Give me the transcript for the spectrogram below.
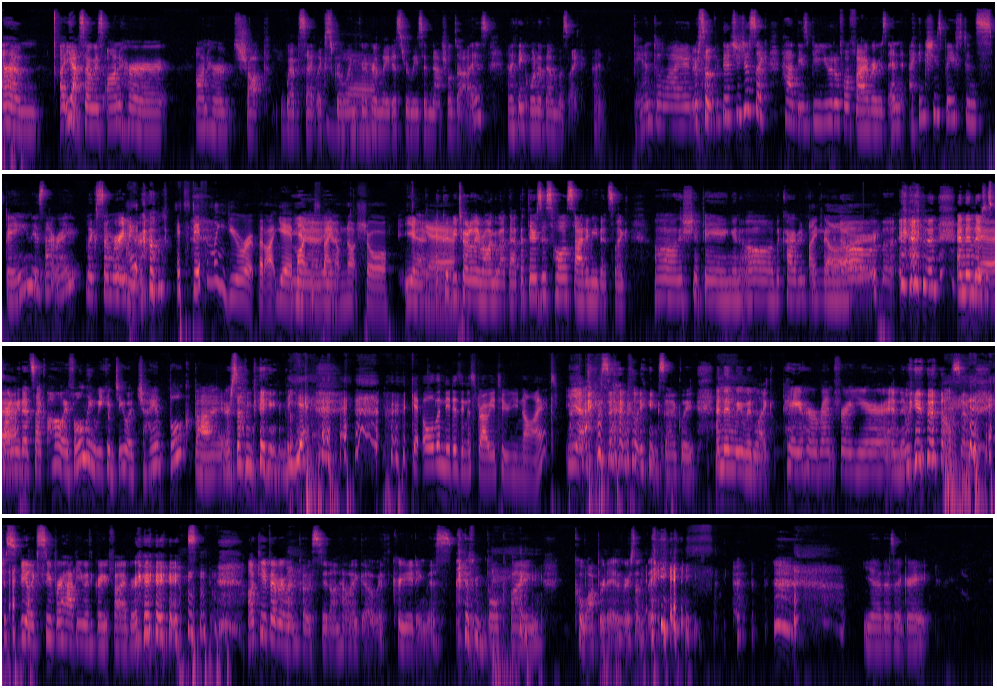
um, uh, yeah, so I was on her on her shop website, like scrolling yeah. through her latest release of natural dyes, and I think one of them was like a dandelion or something. That she just like had these beautiful fibers, and I think she's based in Spain. Is that right? Like somewhere in I, Europe. It's definitely Europe, but I, yeah, it might yeah, be Spain. Yeah. I'm not sure. Yeah, yeah, I could be totally wrong about that. But there's this whole side of me that's like, oh, the shipping and oh, the carbon footprint and oh, the... and then, and then there's this part of me that's like, oh, if only we could do a giant bulk buy or something. Yeah. Get all the knitters in Australia to unite. Yeah, exactly, exactly. And then we would like pay her rent for a year, and then we would also just be like super happy with great fibers. I'll keep everyone posted on how I go with creating this bulk buying cooperative or something. yeah, those are great.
